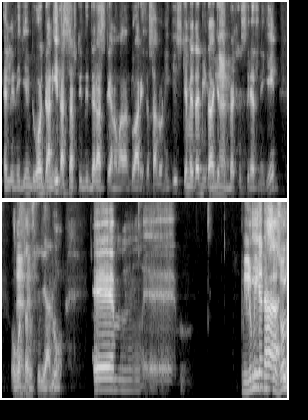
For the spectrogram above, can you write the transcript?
ελληνική υπηκότητα ήταν σε αυτή την τεράστια ομάδα του Άρη Θεσσαλονίκης και μετέπειτα ναι. και συμπέκτη στην Εθνική, ο ναι, Κώσταντο ναι. Στυλιανού. Ε, ε, Μιλούμε είχα, για τη σεζόν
